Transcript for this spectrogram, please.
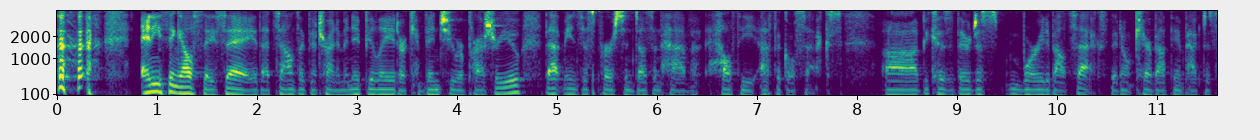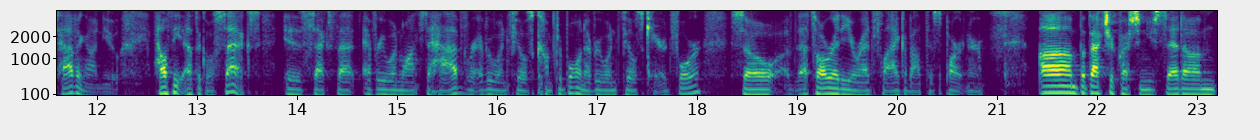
anything else they say that sounds like they're trying to manipulate or convince you or pressure you that means this person doesn't have healthy ethical sex uh, because they're just worried about sex. They don't care about the impact it's having on you. Healthy, ethical sex is sex that everyone wants to have, where everyone feels comfortable and everyone feels cared for. So that's already a red flag about this partner. Um, but back to your question, you said, um,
